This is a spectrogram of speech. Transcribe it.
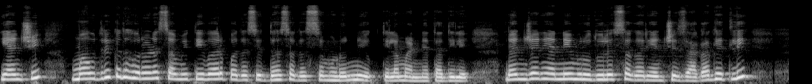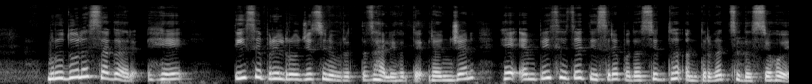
यांची मौद्रिक धोरण समितीवर पदसिद्ध सदस्य म्हणून नियुक्तीला मान्यता दिली. रंजन यांनी मृदुल सगर यांची जागा घेतली. मृदुल सगर हे तीस एप्रिल रोजीच निवृत्त झाले होते. रंजन हे एम पी सीचे तिसरे पदसिद्ध अंतर्गत सदस्य होय.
